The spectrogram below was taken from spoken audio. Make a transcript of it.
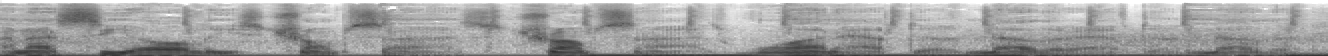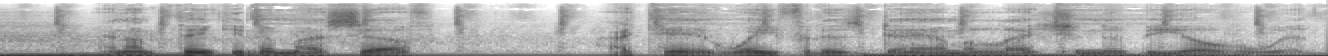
and I see all these Trump signs, Trump signs, one after another after another. And I'm thinking to myself, I can't wait for this damn election to be over with.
